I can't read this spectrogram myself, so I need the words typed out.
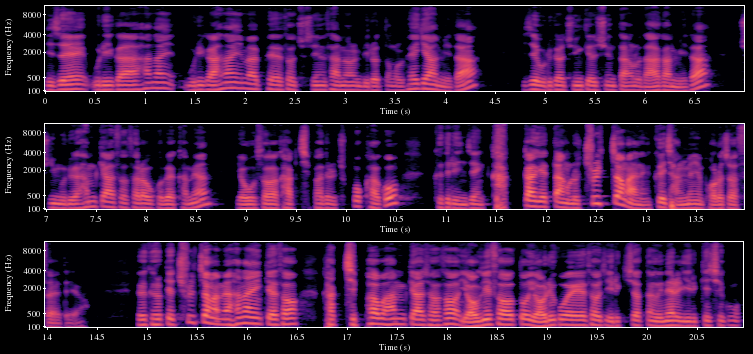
이제 우리가 하나 우리가 하나님 앞에서 주신 사명을 미뤘던 걸 회개합니다. 이제 우리가 주님께서 주신 땅으로 나아갑니다. 주님 우리가 함께 하소서라고 고백하면 여호수아가 각 지파들을 축복하고 그들이 이제 각각의 땅으로 출정하는 그 장면이 벌어졌어야 돼요. 그래서 그렇게 출정하면 하나님께서 각 지파와 함께 하셔서 여기서 또 여리고에서 일으키셨던 은혜를 일으키시고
